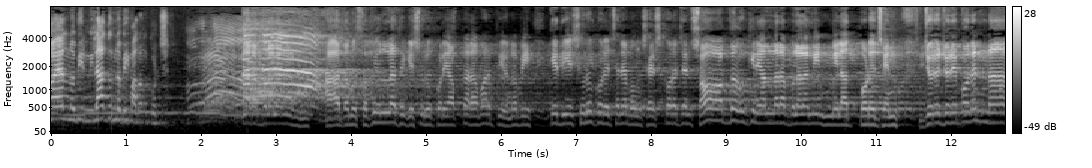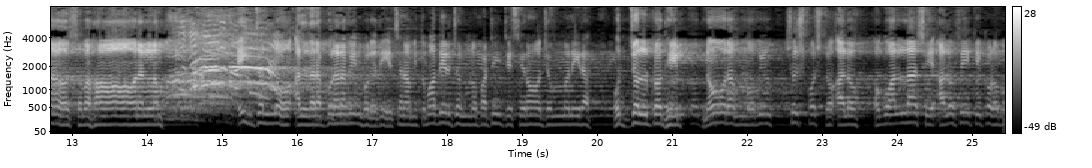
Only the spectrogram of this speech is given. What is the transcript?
দয়াল নবীর মিলাদুন নবী পালন করছে। আদম সফিউল্লাহ থেকে শুরু করে আপনার, আমার প্রিয় নবী, কে দিয়ে শুরু করেছেন এবং শেষ করেছেন, সব নৌকিনে আল্লাহ রাব্বুল আলামিন মিলাদ পড়েছেন। জোরে জোরে বলেন না, সুবহানাল্লাহ। এই জন্য আল্লাহ রাব্বুল আলামিন বলে দিয়েছেন, আমি তোমাদের জন্য পাঠিয়েছি সিরাজুম মুনিরা উজ্জ্বল প্রদীপ, নূরাম মুবিন, সুস্পষ্ট আলো। ওগো আল্লাহ, সেই আলোতে কি করব?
